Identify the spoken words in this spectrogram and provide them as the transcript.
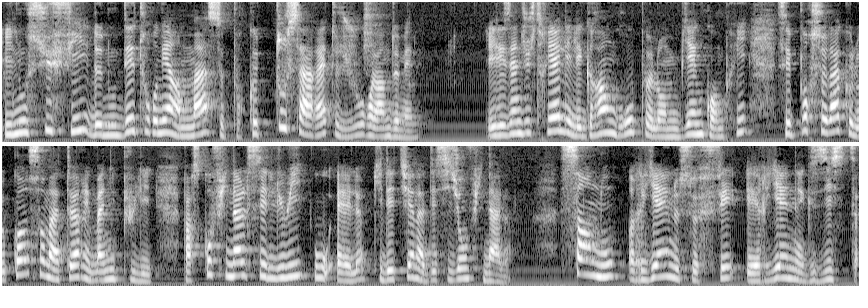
Il nous suffit de nous détourner en masse pour que tout s'arrête du jour au lendemain. Et les industriels et les grands groupes l'ont bien compris, c'est pour cela que le consommateur est manipulé, parce qu'au final c'est lui ou elle qui détient la décision finale. Sans nous, rien ne se fait et rien n'existe.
